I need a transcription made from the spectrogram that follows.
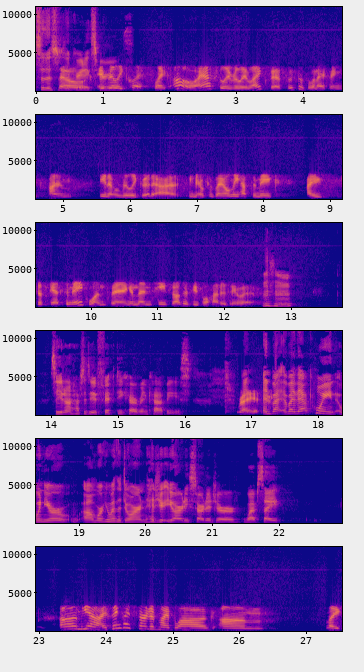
So this so was a great experience. it really clicked like, oh, I actually really like this. This is what I think I'm, you know, really good at, you know, because I only have to make, I just get to make one thing and then teach other people how to do it. hmm So you don't have to do 50 carbon copies. Right. And by by that point, when you're um, working with Adorn, had you you already started your website? Um, yeah, I think I started my blog, um, like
